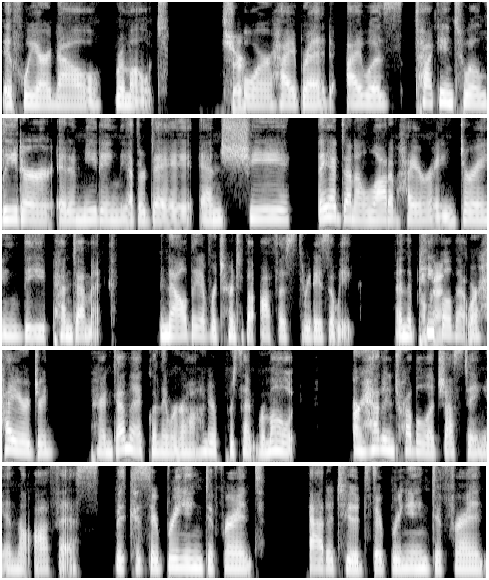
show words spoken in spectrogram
if we are now remote sure. or hybrid. I was talking to a leader in a meeting the other day and she, they had done a lot of hiring during the pandemic. Now they have returned to the office three days a week. And the people okay. that were hired during the pandemic when they were 100% remote are having trouble adjusting in the office because they're bringing different attitudes. They're bringing different,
